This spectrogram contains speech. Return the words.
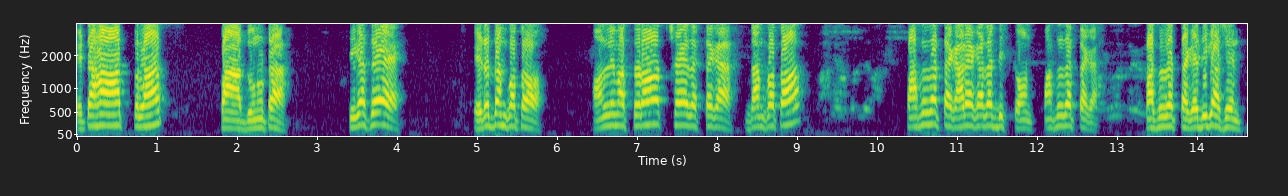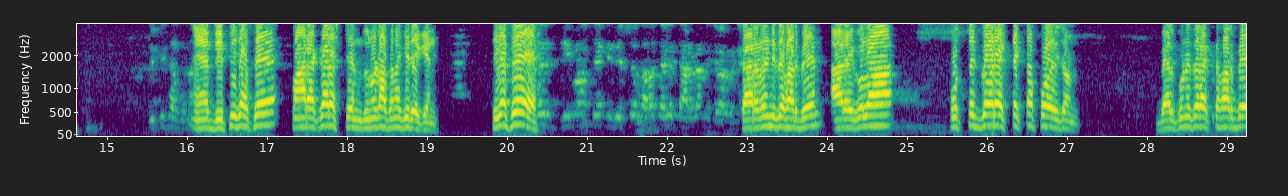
এটা হাত প্লাস পা দুটা, ঠিক আছে? এটার দাম কত? অনলি মাত্র ছয় হাজার টাকা। দাম কত? পাঁচ হাজার টাকা। আর এক হাজার ডিসকাউন্ট পাঁচ হাজার টাকা। পাঁচ হাজার টাকা। এদিকে আসেন। হ্যাঁ, দুই পিস আছে দুটা আছে নাকি দেখেন। ঠিক আছে? চারটা নিতে পারবেন। আর এগুলা প্রত্যেক ঘরে একটা একটা প্রয়োজন। ব্যালকনিতে রাখতে পারবে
